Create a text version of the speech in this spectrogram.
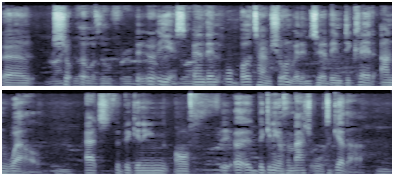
uh, Sean, was for a bit, uh, yes, and then both times Sean Williams, who had been declared unwell mm. at the beginning of the uh, beginning of the match altogether. Mm.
